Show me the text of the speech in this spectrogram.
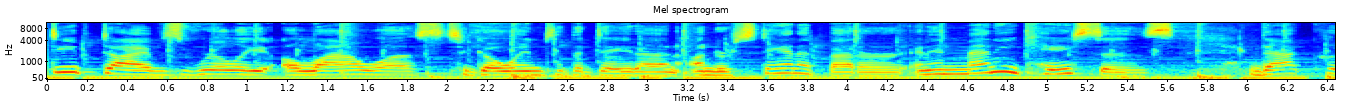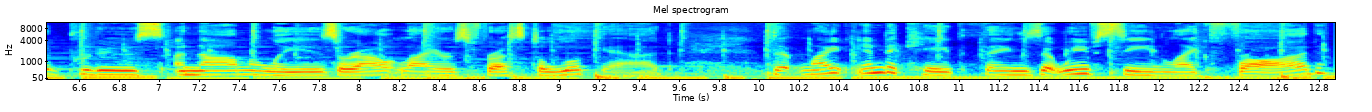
Deep dives really allow us to go into the data and understand it better, and in many cases, that could produce anomalies or outliers for us to look at that might indicate things that we've seen like fraud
